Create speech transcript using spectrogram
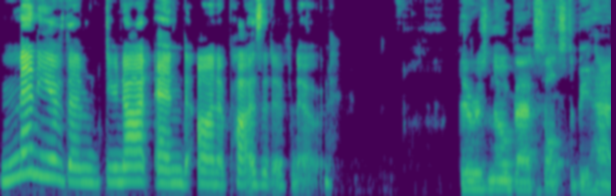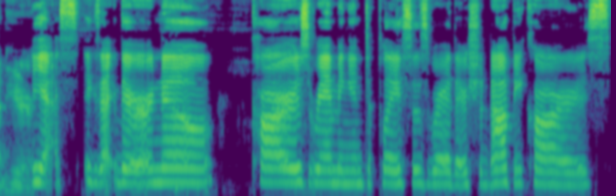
Many of them do not end on a positive note. There is no bad salts to be had here. Yes, exactly. There are no cars ramming into places where there should not be cars,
